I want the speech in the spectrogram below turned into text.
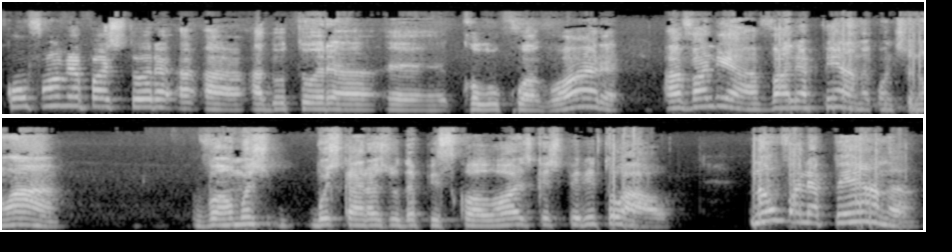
Conforme a pastora, a, a, doutora é, colocou agora, avaliar, vale a pena continuar? Vamos buscar ajuda psicológica, espiritual. Não vale a pena?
